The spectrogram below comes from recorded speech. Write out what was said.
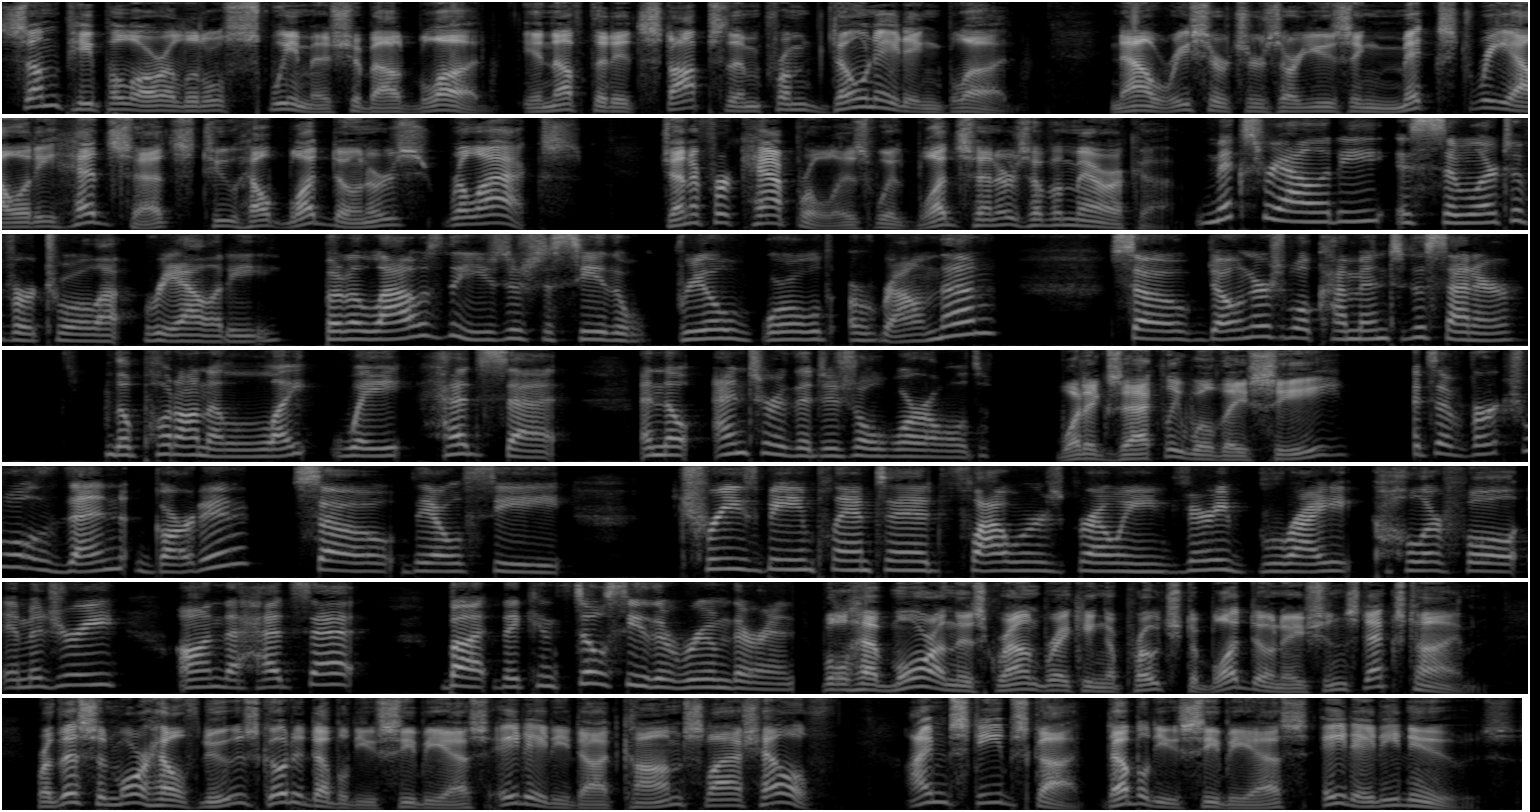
Some people are a little squeamish about blood, enough that it stops them from donating blood. Now, researchers are using mixed reality headsets to help blood donors relax. Jennifer Kapral is with Blood Centers of America. Mixed reality is similar to virtual reality, but allows the users to see the real world around them. So, donors will come into the center, they'll put on a lightweight headset, and they'll enter the digital world. What exactly will they see? It's a virtual Zen garden. So they'll see trees being planted, flowers growing, very bright, colorful imagery on the headset, but they can still see the room they're in. We'll have more on this groundbreaking approach to blood donations next time. For this and more health news, go to WCBS880.com slash health. I'm Steve Scott, WCBS 880 News.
